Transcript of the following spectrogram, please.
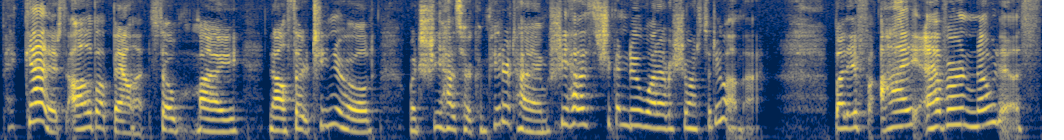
But again, it's all about balance. So my now 13 year old, when she has her computer time, she has she can do whatever she wants to do on that. But if I ever notice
